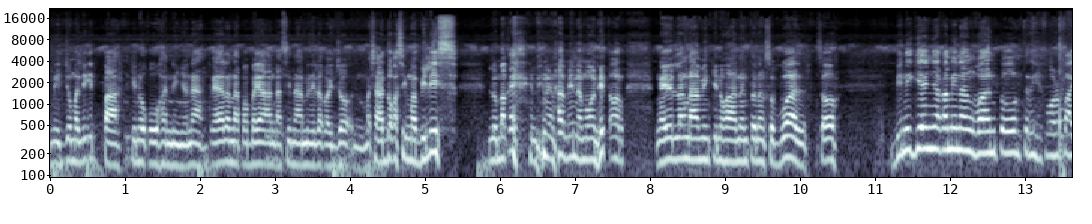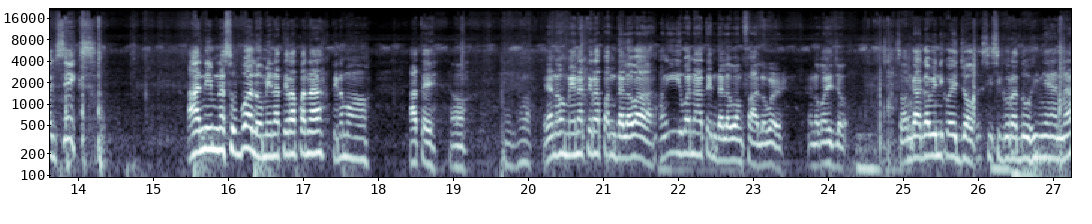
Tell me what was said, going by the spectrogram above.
medyo maliit pa, kinukuhan ninyo na. Kaya lang napabayaan kasi namin nila kay Joe. Masyado kasing mabilis. Lumaki, hindi na namin na-monitor. Ngayon lang namin kinuhanan to ng subwal. So, binigyan niya kami ng 1, 2, 3, 4, 5, 6 anim na subwal, oh, may natira pa na. Tingnan mo, ate. Oh. Ayan oh, may natira pang dalawa. Ang iiwan natin, dalawang follower. Ano Kuya Jo? So ang gagawin ni Kuya Jo, sisiguraduhin niya yan na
